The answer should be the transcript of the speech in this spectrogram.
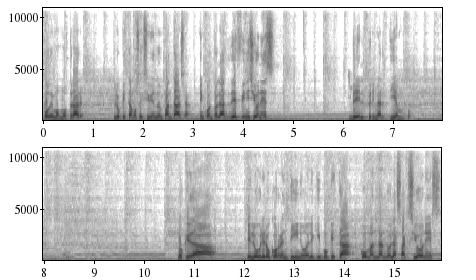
podemos mostrar lo que estamos exhibiendo en pantalla. En cuanto a las definiciones, del primer tiempo. Nos queda el obrero correntino, el equipo que está comandando las acciones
